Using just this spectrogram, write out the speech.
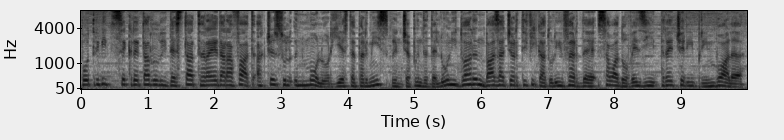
Potrivit secretarului de stat Raed Arafat, accesul în moluri este permis începând de luni doar în baza certificatului verde sau a dovezii trecerii prin boală.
